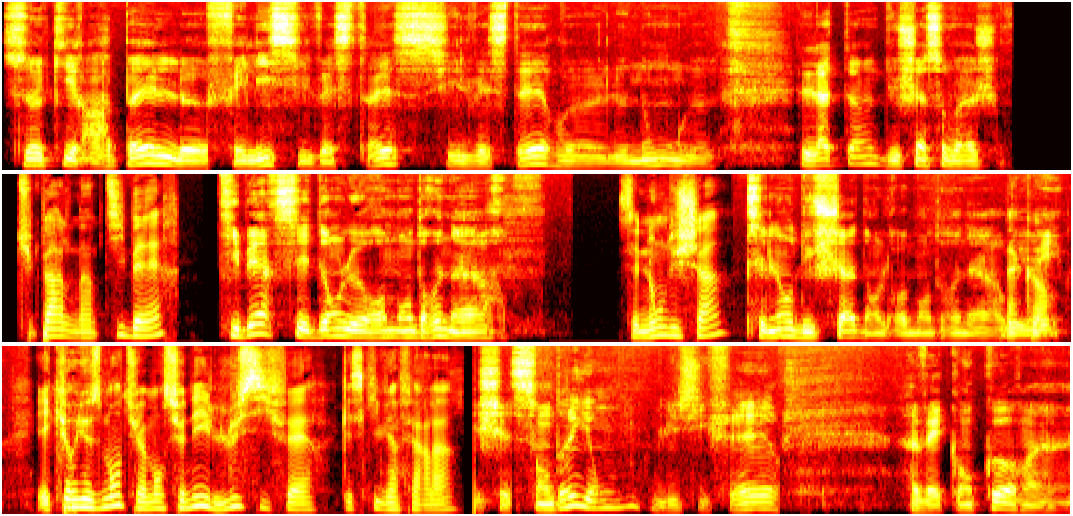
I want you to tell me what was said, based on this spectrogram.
Ce qui rappelle euh, Félix Sylvestres, Sylvester, euh, le nom euh, latin du chat sauvage. Tu parles d'un Tibère? Tibère, c'est dans le roman de Renard. C'est le nom du chat? C'est le nom du chat dans le roman de Renard, D'accord. Et curieusement, tu as mentionné Lucifer. Qu'est-ce qu'il vient faire là? Chez Cendrillon, Lucifer avec encore un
